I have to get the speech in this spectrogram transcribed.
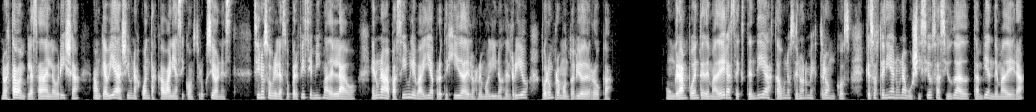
No estaba emplazada en la orilla, aunque había allí unas cuantas cabañas y construcciones, sino sobre la superficie misma del lago, en una apacible bahía protegida de los remolinos del río por un promontorio de roca. Un gran puente de madera se extendía hasta unos enormes troncos que sostenían una bulliciosa ciudad, también de madera,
